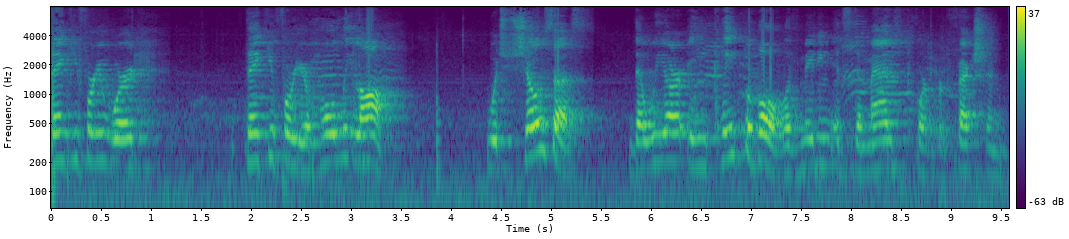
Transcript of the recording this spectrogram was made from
thank you for your word. Thank you for your holy law, which shows us that we are incapable of meeting its demands for perfection.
